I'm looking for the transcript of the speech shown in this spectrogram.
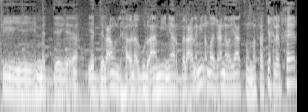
في مد يد العون لهؤلاء. اقولوا آمين يا رب العالمين. الله يجعلنا وإياكم مفاتيح للخير.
